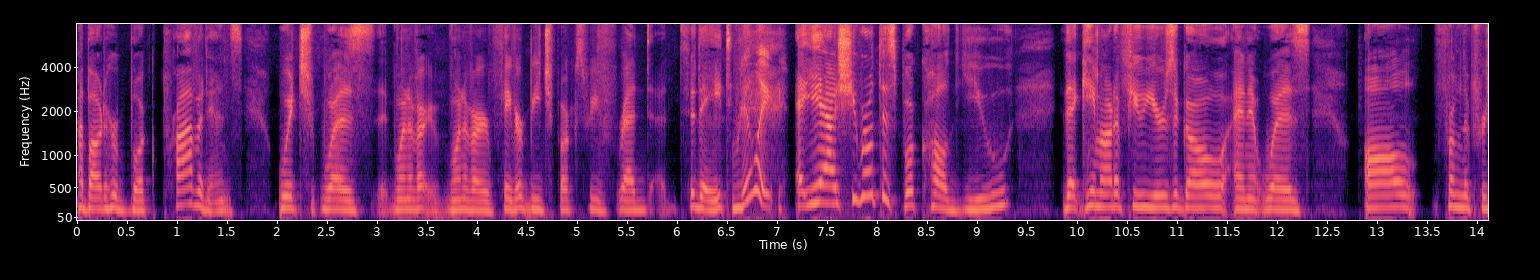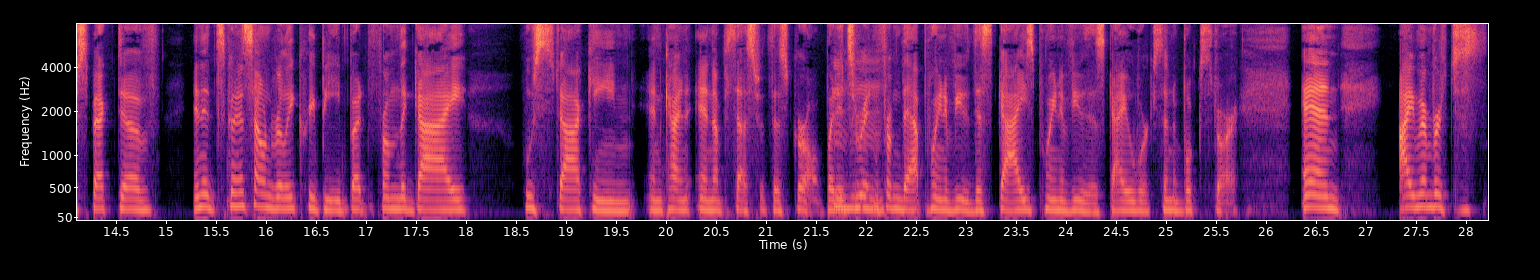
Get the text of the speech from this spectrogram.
about her book Providence, which was one of our one of our favorite beach books we've read to date. Really? Uh, Yeah, she wrote this book called You that came out a few years ago, and it was all from the perspective, and it's going to sound really creepy, but from the guy who's stalking and kind of and obsessed with this girl. But it's written from that point of view, this guy's point of view, this guy who works in a bookstore, and. I remember just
